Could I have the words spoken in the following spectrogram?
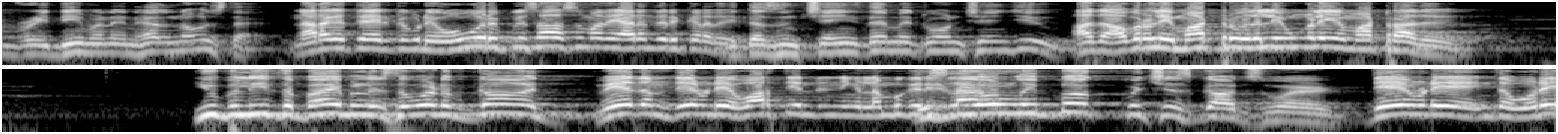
Every demon in hell knows that. நரகத்தில் இருக்கக்கூடிய ஒவ்வொரு பிசாசும் அதை அறிந்திருக்கிறது It doesn't change them, it won't change you. அது அவர்களை மாற்றுவதில்லை உங்களையும் மாற்றாது You believe the Bible is the Word of God. வேதம் தேவனுடைய வார்த்தை என்று நீங்கள் It's நம்புகிறீர்களா the only book which is God's Word. தேவனுடைய இந்த ஒரே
